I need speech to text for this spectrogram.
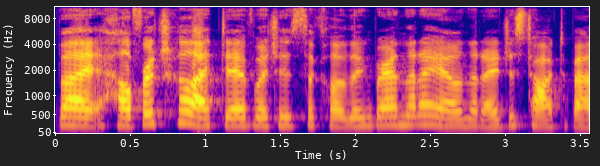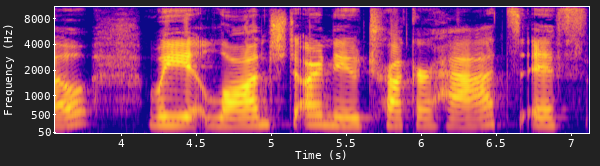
But Helfrich Collective, which is the clothing brand that I own that I just talked about, we launched our new trucker hats. If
